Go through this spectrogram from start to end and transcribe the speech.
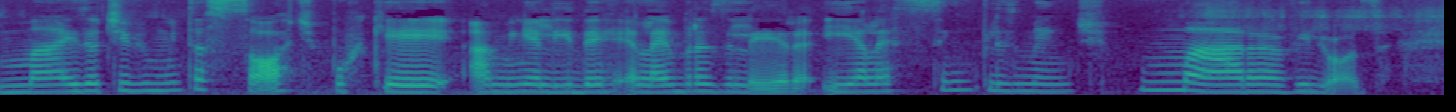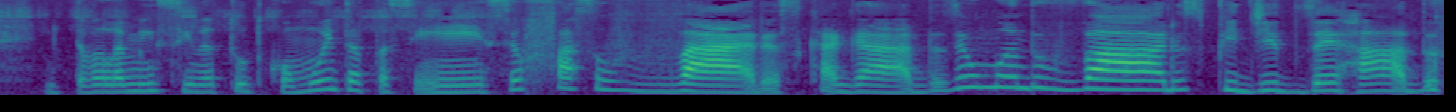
Mas eu tive muita sorte porque a minha líder, ela é brasileira e ela é simplesmente maravilhosa. Então ela me ensina tudo com muita paciência. Eu faço várias cagadas, eu mando vários pedidos errados.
